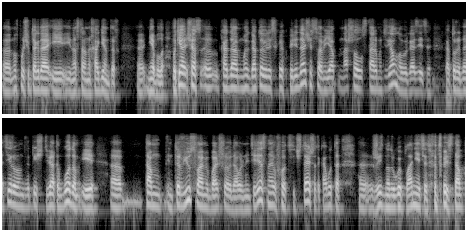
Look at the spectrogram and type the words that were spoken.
э, ну, впрочем, тогда и иностранных агентов Э, не было. Вот я сейчас, э, когда мы готовились к передаче с вами, я нашел старый материал в «Новой газете», который датирован 2009 годом, и э, там интервью с вами большое, довольно интересное. Вот читаешь, это как будто э, жизнь на другой планете. То есть там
